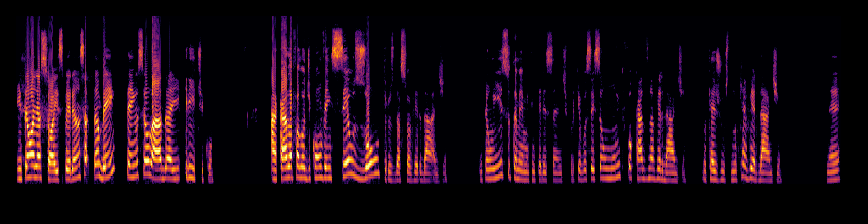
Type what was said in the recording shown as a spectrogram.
Então, olha só, a esperança também tem o seu lado aí crítico. A Carla falou de convencer os outros da sua verdade. Então, isso também é muito interessante, porque vocês são muito focados na verdade, no que é justo, no que é verdade, né?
